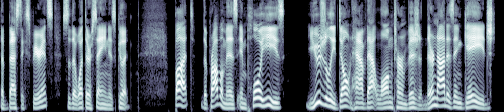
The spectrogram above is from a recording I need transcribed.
the best experience so that what they're saying is good. But the problem is, employees usually don't have that long term vision. They're not as engaged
